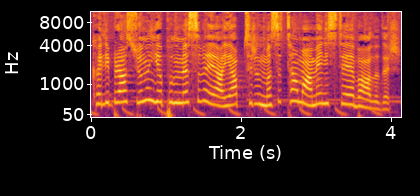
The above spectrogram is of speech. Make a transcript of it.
Kalibrasyonun yapılması veya yaptırılması tamamen isteğe bağlıdır.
